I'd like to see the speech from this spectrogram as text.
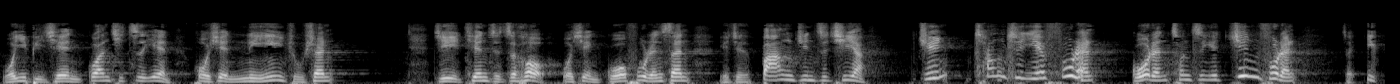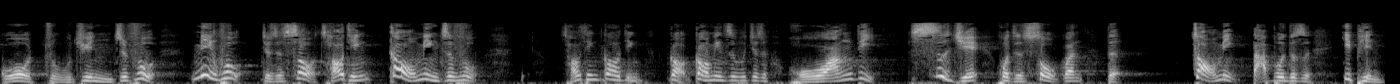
我一笔钱观其自愿，或现女主身，即天子之后，或现国夫人身，也就是邦君之妻啊。君称之曰夫人，国人称之曰君夫人。这一国主君之父，命妇就是受朝廷诰命之父。朝廷告定告告命之父，就是皇帝四爵或者受官的诏命，大部分都是一品、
